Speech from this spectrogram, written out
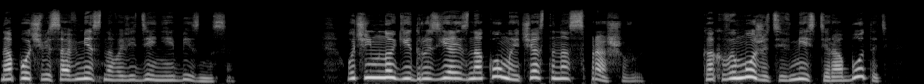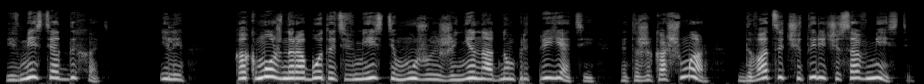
на почве совместного ведения бизнеса. Очень многие друзья и знакомые часто нас спрашивают, как вы можете вместе работать и вместе отдыхать? Или как можно работать вместе мужу и жене на одном предприятии? Это же кошмар, 24 часа вместе.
